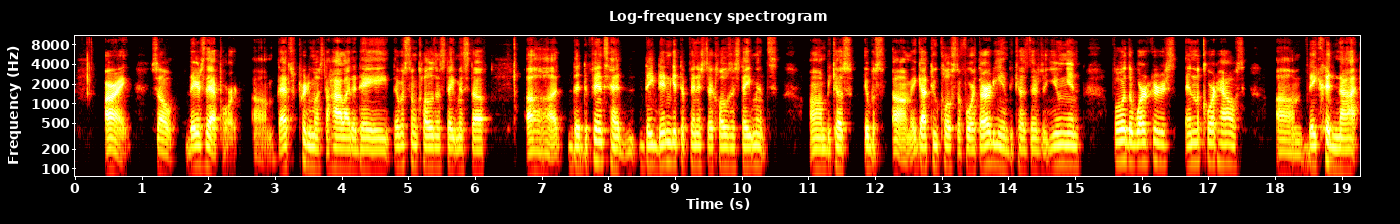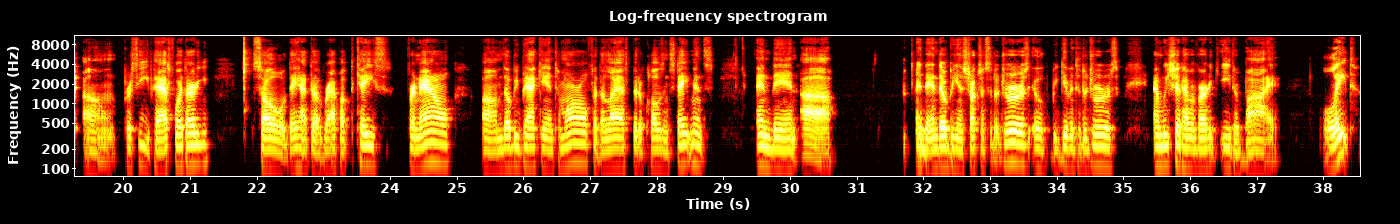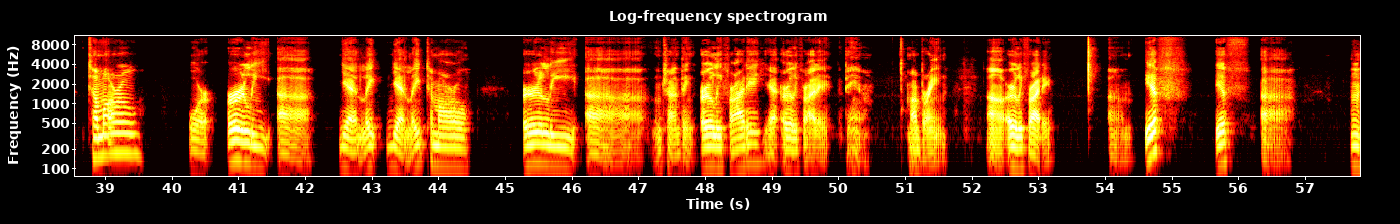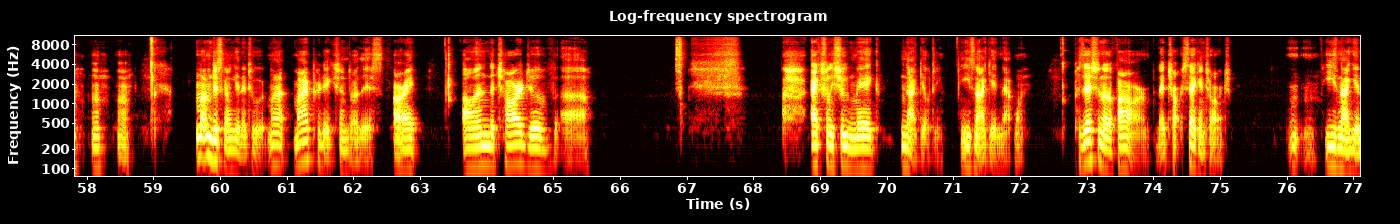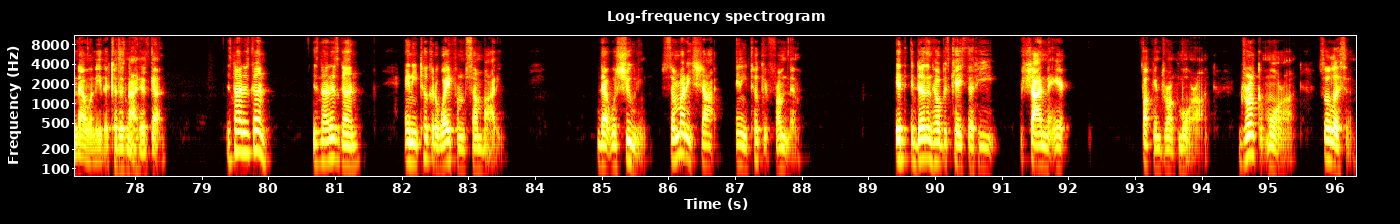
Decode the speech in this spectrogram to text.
All right. So there's that part. Um, that's pretty much the highlight of day. There was some closing statement stuff. Uh, the defense had they didn't get to finish their closing statements um, because it was um, it got too close to 4:30, and because there's a union for the workers in the courthouse, um, they could not um, proceed past 4:30. So they had to wrap up the case for now. Um, they'll be back in tomorrow for the last bit of closing statements, and then uh, and then there'll be instructions to the jurors. It'll be given to the jurors, and we should have a verdict either by late tomorrow or early. Uh, yeah, late. Yeah, late tomorrow, early. Uh, I'm trying to think. Early Friday. Yeah, early Friday. Damn, my brain. Uh, early Friday. Um, if if uh, mm, mm, mm. I'm just gonna get into it. My my predictions are this. All right, on the charge of uh, actually shooting Meg, not guilty. He's not getting that one. Possession of the firearm, that char- second charge, Mm-mm. he's not getting that one either because it's not his gun. It's not his gun. It's not his gun, and he took it away from somebody that was shooting. Somebody shot, and he took it from them it, it doesn't help his case that he shot in the air. Fucking drunk moron. Drunk moron. So listen.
